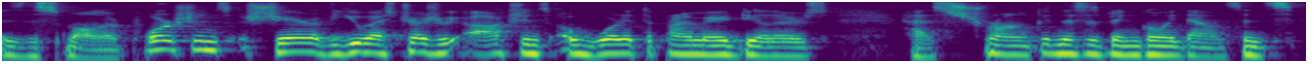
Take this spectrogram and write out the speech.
As the smaller portions, share of US Treasury auctions awarded to primary dealers has shrunk, and this has been going down since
